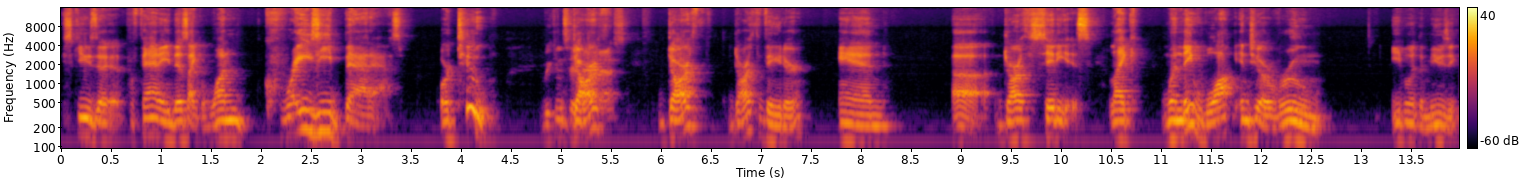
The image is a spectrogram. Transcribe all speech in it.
excuse the profanity. There's like one crazy badass or two. We can say Darth? fast. Darth Darth Vader and uh, Darth Sidious. Like when they walk into a room, even with the music,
